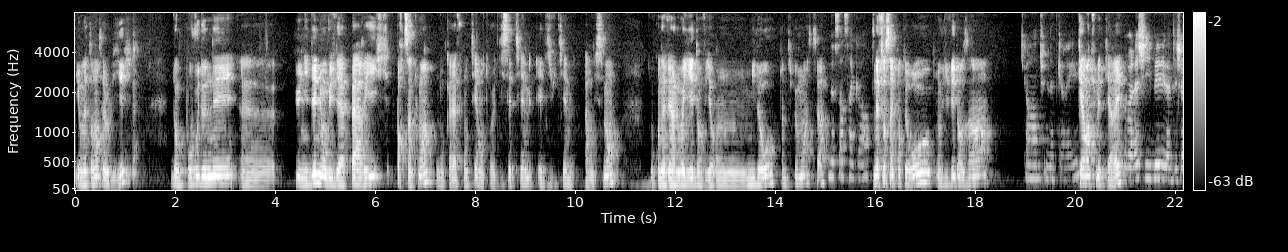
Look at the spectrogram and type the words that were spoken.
Et on a tendance à l'oublier. Donc, pour vous donner euh, une idée, nous, on vivait à Paris, Porte Saint-Ouen, donc à la frontière entre le 17e et 18e Donc on avait un loyer d'environ 1000 euros, un petit peu moins, c'est ça? 950. 950 euros. On vivait dans un 48 mètres carrés. 48 mètres carrés. Voilà, JB, il a déjà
